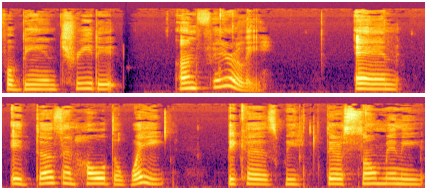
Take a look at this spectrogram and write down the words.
for being treated unfairly. And it doesn't hold the weight because we there's so many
